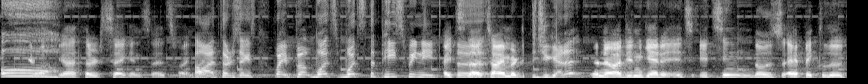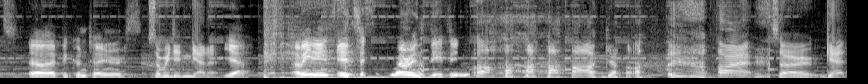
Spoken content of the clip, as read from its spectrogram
Oh. yeah, 30 seconds. So it's fine. Oh, I 30 seconds. Wait, but what's what's the piece we need? it's the, timer. Did you get it? No, no, I didn't get it. It's it's in those epic loot, uh, epic containers. So we didn't get it. Yeah, I mean it, it's an RNG thing. Oh god. All right. So get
